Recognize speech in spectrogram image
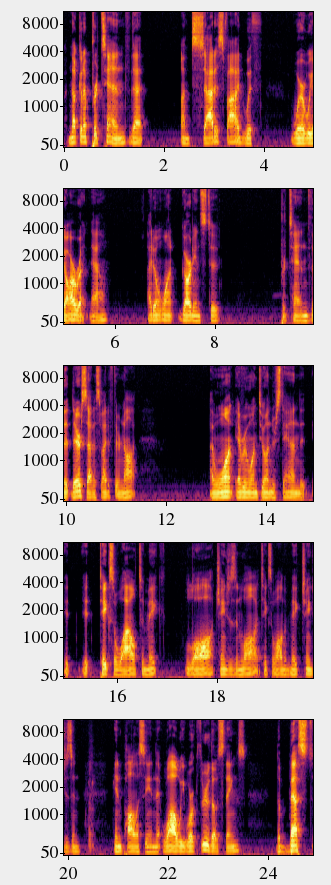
I'm not going to pretend that I'm satisfied with where we are right now. I don't want guardians to pretend that they're satisfied if they're not. I want everyone to understand that it, it takes a while to make law changes in law. It takes a while to make changes in in policy, and that while we work through those things, the best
